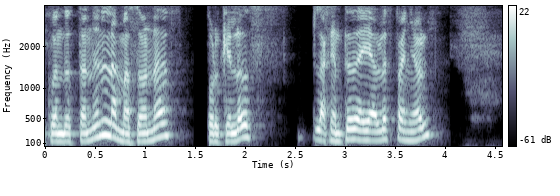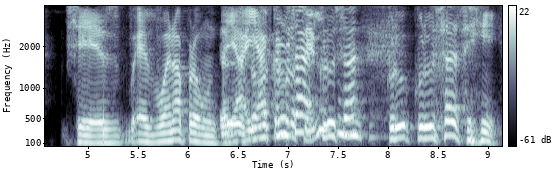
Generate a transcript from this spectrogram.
Cuando están en el Amazonas, ¿por qué los la gente de ahí habla español? Sí, es, es buena pregunta. Ya, ya cruza, cruza, cruza, sí.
